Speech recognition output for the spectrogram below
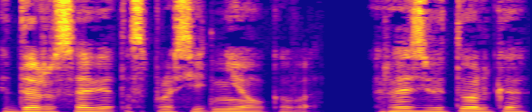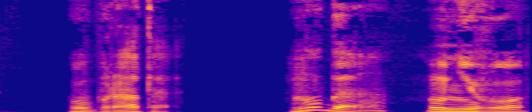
И даже совета спросить не у кого. Разве только у брата? Ну да, у него.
